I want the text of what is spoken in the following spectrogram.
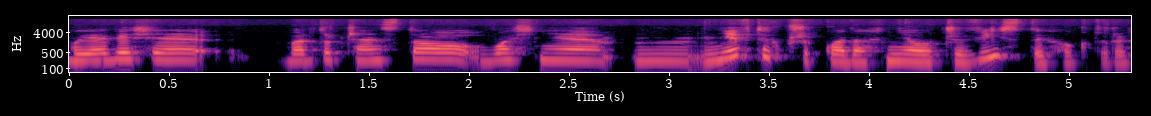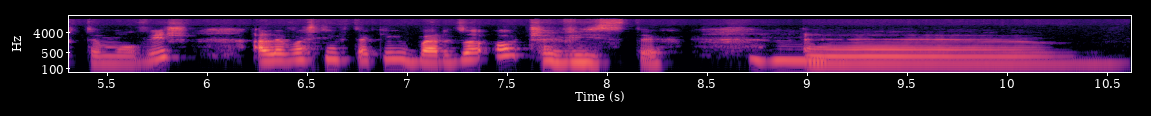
pojawia się bardzo często właśnie mm, nie w tych przykładach nieoczywistych, o których ty mówisz, ale właśnie w takich bardzo oczywistych. Mm.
